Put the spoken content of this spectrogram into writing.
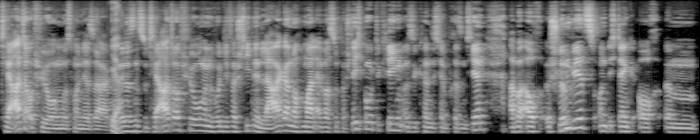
Theateraufführungen, muss man ja sagen. Ja. Ne? Das sind so Theateraufführungen, wo die verschiedenen Lager nochmal einfach so ein paar Stichpunkte kriegen und sie können sich dann präsentieren. Aber auch äh, schlimm wird's und ich denke auch ähm,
